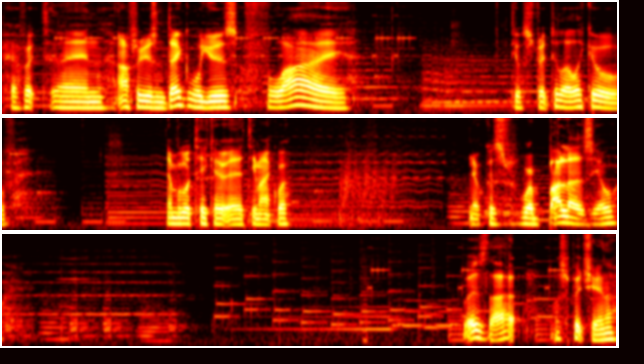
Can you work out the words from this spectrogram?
Perfect. And then after using dig, we'll use fly. Go straight to Lilycove. Then we'll go take out uh, Team Aqua. No, because we're ballers, yo. What is that? What's Poochyena?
